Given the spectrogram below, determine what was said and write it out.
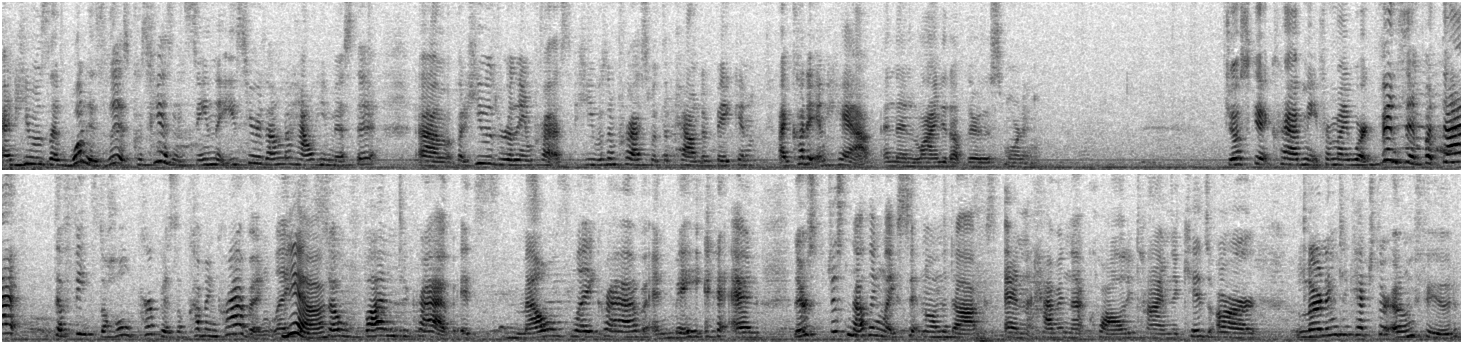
and he was like, "What is this?" Because he hasn't seen the East series. I don't know how he missed it, um, but he was really impressed. He was impressed with the pound of bacon. I cut it in half and then lined it up there this morning. Just get crab meat from my work, Vincent. But that defeats the whole purpose of coming crabbing. Like Yeah. it's so fun to crab. It smells like crab and bait, and there's just nothing like sitting on the docks and having that quality time. The kids are learning to catch their own food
